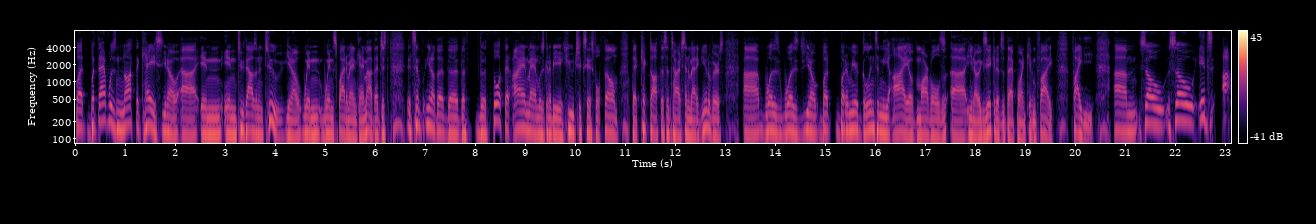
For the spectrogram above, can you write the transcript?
But but that was not the case, you know, uh, in in 2002, you know, when when Spider Man came out. That just it's simply, you know, the the the the thought that Iron Man was going to be a huge successful film that kicked off this entire cinematic universe uh, was was you know, but but a mere glint in the eye of Marvel's uh, you know executives at that point, Kevin Feige. Feige. Um, so so it's I,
